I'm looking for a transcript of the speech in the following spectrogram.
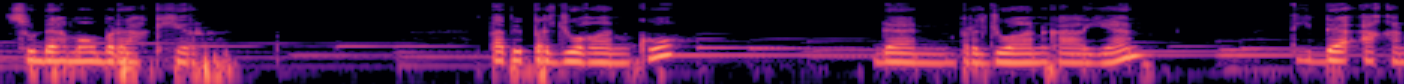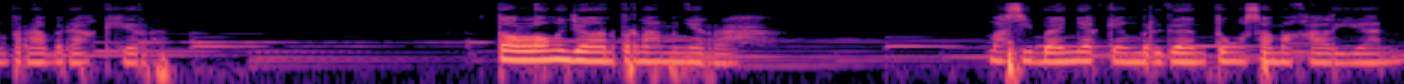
sudah mau berakhir. Tapi perjuanganku dan perjuangan kalian tidak akan pernah berakhir. Tolong jangan pernah menyerah masih banyak yang bergantung sama kalian.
